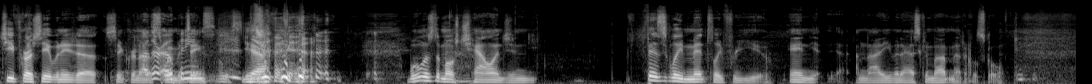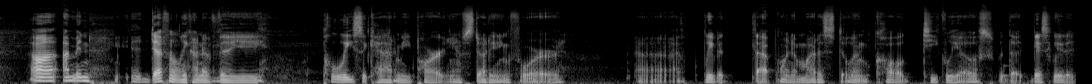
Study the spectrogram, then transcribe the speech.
Chief Garcia, we need a synchronized Are there swimming openings? team. Yeah. what was the most challenging, physically, mentally for you? And I'm not even asking about medical school. Uh, I mean, definitely kind of the police academy part, you know, studying for, uh, I believe at that point it might have still been called TCLEOS, but the, basically the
